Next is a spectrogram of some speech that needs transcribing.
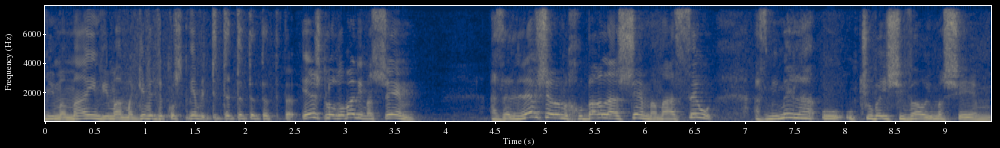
ועם המים, ועם המגבת וכל שנייה, יש לו רומן עם השם. אז הלב שלו מחובר להשם, המעשה הוא... אז ממילא, כשהוא בישיבה הוא עם השם,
